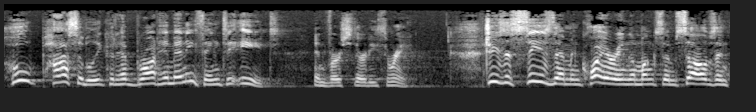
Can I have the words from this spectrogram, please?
Who possibly could have brought him anything to eat? In verse 33. Jesus sees them inquiring amongst themselves and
